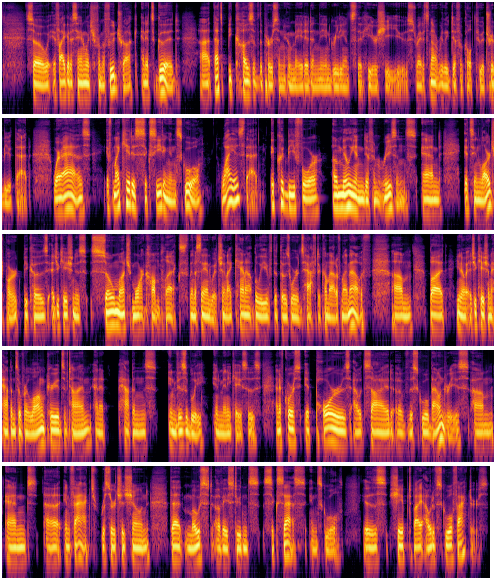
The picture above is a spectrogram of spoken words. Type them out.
So if I get a sandwich from a food truck and it's good, uh, that's because of the person who made it and the ingredients that he or she used, right? It's not really difficult to attribute that. Whereas if my kid is succeeding in school, why is that? It could be for a million different reasons. And it's in large part because education is so much more complex than a sandwich. And I cannot believe that those words have to come out of my mouth. Um, but, you know, education happens over long periods of time and it happens invisibly in many cases. And of course, it pours outside of the school boundaries. Um, and uh, in fact, research has shown that most of a student's success in school is shaped by out of school factors.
